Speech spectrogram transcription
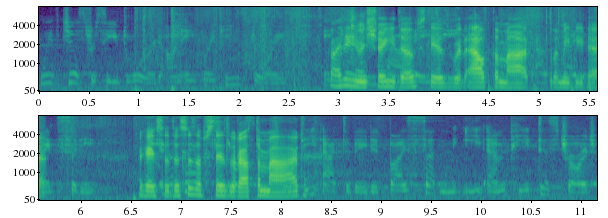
We've just received word on a breaking story. Oh, I didn't even show you the upstairs without the mod. Let me do that. Okay, so this is upstairs without the mod. Deactivated by sudden EMP discharge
